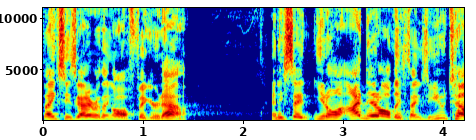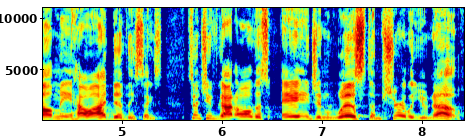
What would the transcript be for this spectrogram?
thinks he's got everything all figured out. And he's saying, You know, I did all these things. You tell me how I did these things. Since you've got all this age and wisdom, surely you know.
